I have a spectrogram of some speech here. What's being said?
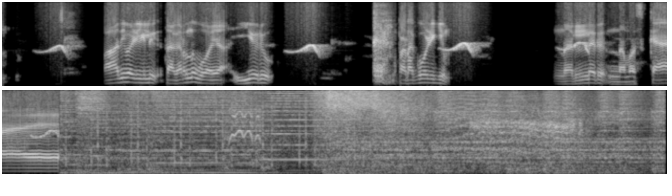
പാതി വഴിയിൽ തകർന്നു പോയ ഈ ഒരു പടക്കോഴിക്കും നല്ലൊരു നമസ്കാരം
